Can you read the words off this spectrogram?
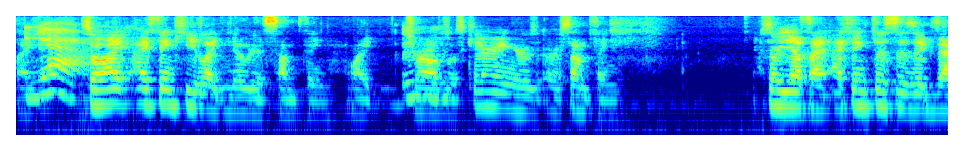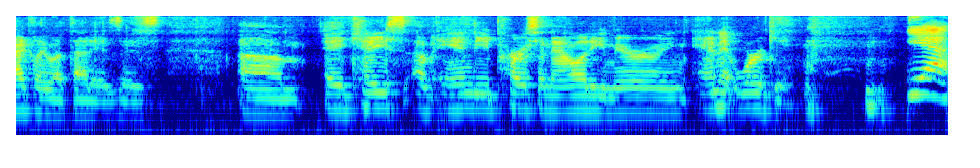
Like, Yeah. So I, I think he like noticed something like Charles Mhm. was carrying or, or something. So yes, I, I think this is exactly what that is is um, a case of Andy personality mirroring and it working. Yeah,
